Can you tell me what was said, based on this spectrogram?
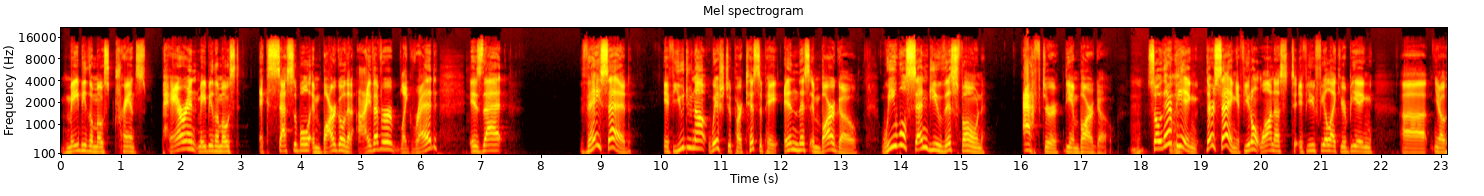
maybe the most transparent, maybe the most accessible embargo that I've ever like read, is that they said if you do not wish to participate in this embargo, we will send you this phone after the embargo. So they're being they're saying if you don't want us to if you feel like you're being uh you know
